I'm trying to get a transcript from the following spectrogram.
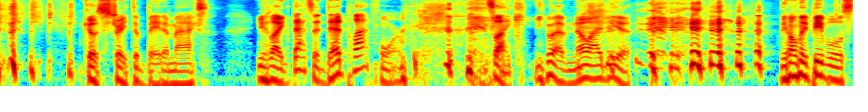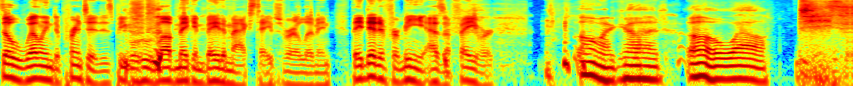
Go straight to Betamax. You're like, that's a dead platform. it's like you have no idea. The only people still willing to print it is people who love making Betamax tapes for a living. They did it for me as a favor. oh my god. Oh wow. Jeez.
